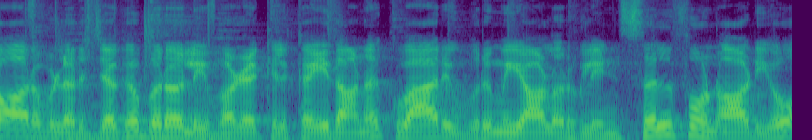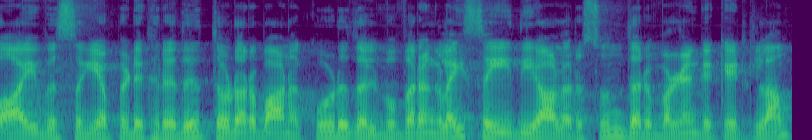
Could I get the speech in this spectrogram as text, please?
ஆர்வலர் ஜெகபர் அலி வழக்கில் கைதான குவாரி உரிமையாளர்களின் செல்போன் ஆடியோ ஆய்வு செய்யப்படுகிறது. தொடர்பான கூடுதல் விவரங்களை செய்தியாளர் சுந்தர் வழங்க கேட்கலாம்.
